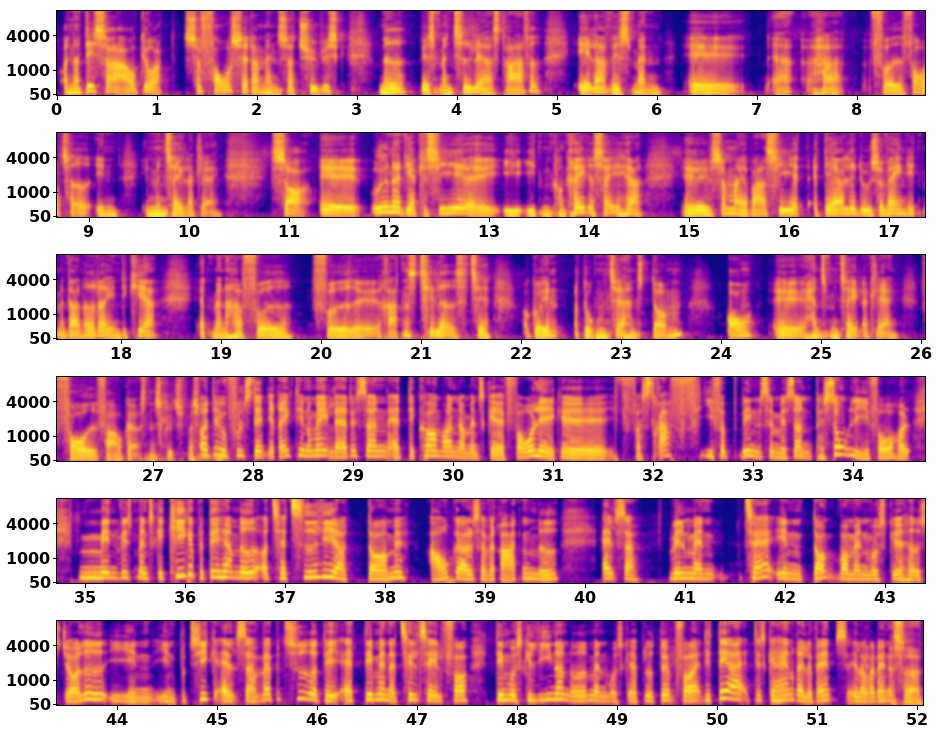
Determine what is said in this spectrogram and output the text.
og når det så er afgjort, så fortsætter man så typisk med, hvis man tidligere har straffet, eller hvis man øh, er, har fået foretaget en, en mental erklæring. Så øh, uden at jeg kan sige øh, i, i den konkrete sag her, øh, så må jeg bare sige, at, at det er lidt usædvanligt, men der er noget, der indikerer, at man har fået, fået øh, rettens tilladelse til at gå ind og dokumentere hans domme, og øh, hans mentalerklæring forud for afgørelsen af skyldsspørgsmål. Og det er jo fuldstændig rigtigt. Normalt er det sådan, at det kommer, når man skal forelægge øh, for straf i forbindelse med sådan personlige forhold. Men hvis man skal kigge på det her med at tage tidligere domme, afgørelser ved retten med, altså vil man tage en dom, hvor man måske havde stjålet i en, i en butik? Altså, hvad betyder det, at det, man er tiltalt for, det måske ligner noget, man måske er blevet dømt for? Er det der, at det skal have en relevans, eller hvordan? Altså,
